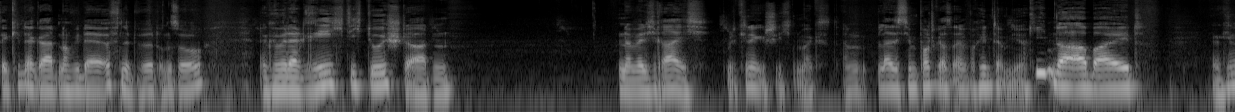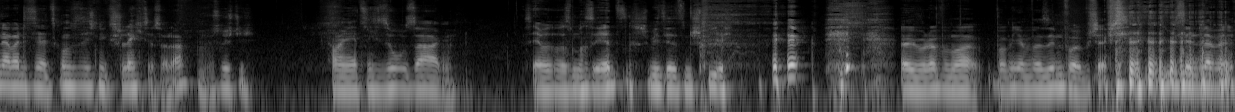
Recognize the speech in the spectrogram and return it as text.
der Kindergarten noch wieder eröffnet wird und so, dann können wir da richtig durchstarten. Und dann werde ich reich mit Kindergeschichten, Max. Dann lasse ich den Podcast einfach hinter mir. Kinderarbeit. Ja, Kinderarbeit ist ja jetzt grundsätzlich nichts Schlechtes, oder? Das ist richtig. Kann man jetzt nicht so sagen. Servus, was machst du jetzt? Spielst du jetzt ein Spiel? Ich wollte einfach mal, wollte mich einfach sinnvoll beschäftigen. Ein bisschen leveln.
